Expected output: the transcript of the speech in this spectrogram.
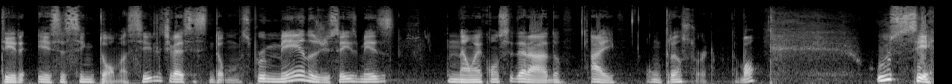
ter esses sintomas. Se ele tiver esses sintomas por menos de seis meses, não é considerado aí um transtorno, tá bom? O C.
